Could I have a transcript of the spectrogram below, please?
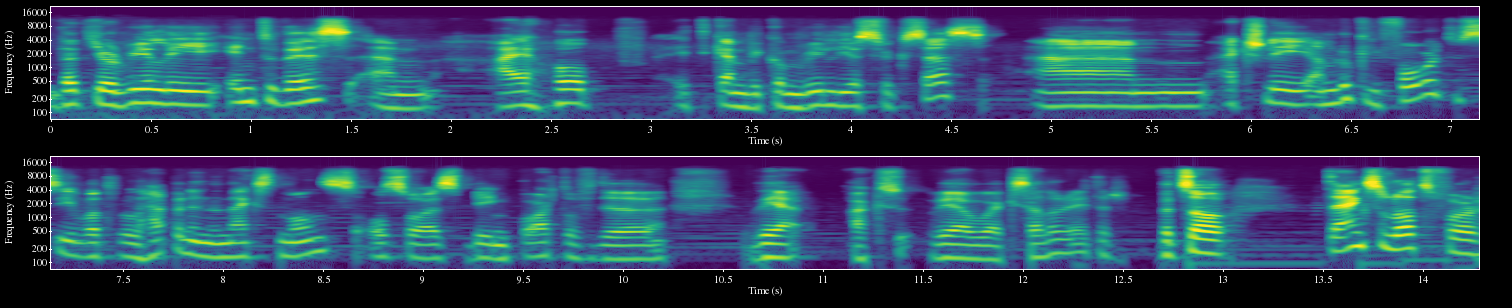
that you're really into this. And I hope it can become really a success. And actually, I'm looking forward to see what will happen in the next months, also as being part of the WHU Accelerator. But so, thanks a lot for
